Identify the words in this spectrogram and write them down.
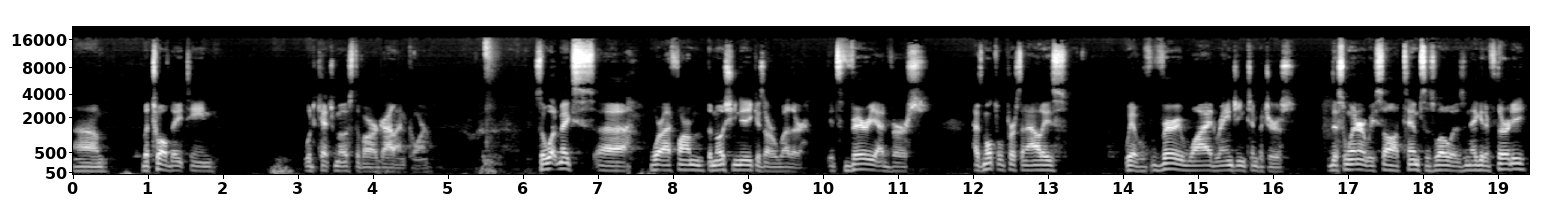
um, but 12 to 18 would catch most of our dryland corn. So, what makes uh, where I farm the most unique is our weather. It's very adverse, has multiple personalities. We have very wide ranging temperatures. This winter, we saw temps as low as negative 30.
